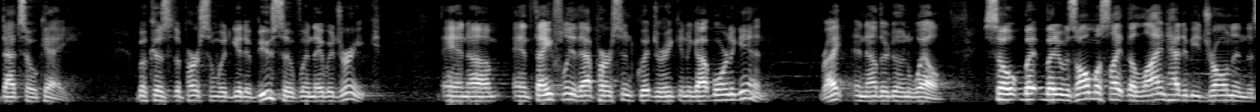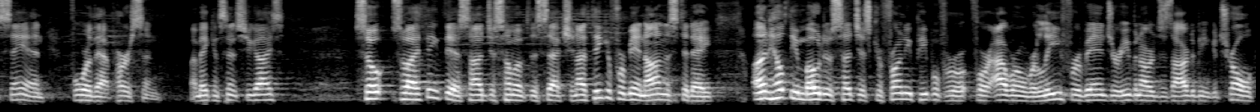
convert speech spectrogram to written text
That's okay. Because the person would get abusive when they would drink. And, um, and thankfully, that person quit drinking and got born again, right? And now they're doing well. So, but, but it was almost like the line had to be drawn in the sand for that person. Am I making sense to you guys? So, so I think this, I'll just sum up this section. I think if we're being honest today, unhealthy motives such as confronting people for, for our own relief, revenge, or even our desire to be in control,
